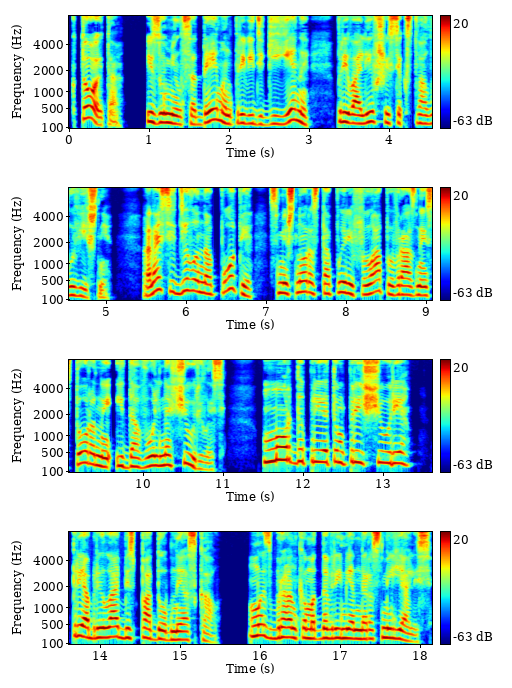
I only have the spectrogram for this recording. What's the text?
«Кто это?» — изумился Деймон при виде гиены, привалившейся к стволу вишни. Она сидела на попе, смешно растопырив лапы в разные стороны и довольно щурилась. Морда при этом прищуре приобрела бесподобный оскал. Мы с Бранком одновременно рассмеялись.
